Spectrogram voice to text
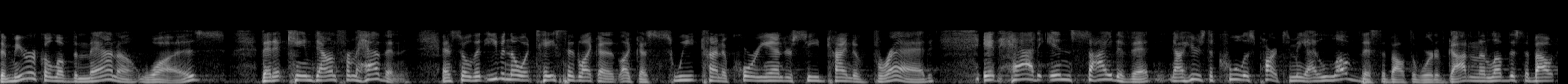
The miracle of the manna was that it came down from heaven. And so that even though it tasted like a, like a sweet kind of coriander seed kind of bread, it had inside of it. Now, here's the coolest part to me. I love this about the Word of God, and I love this about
